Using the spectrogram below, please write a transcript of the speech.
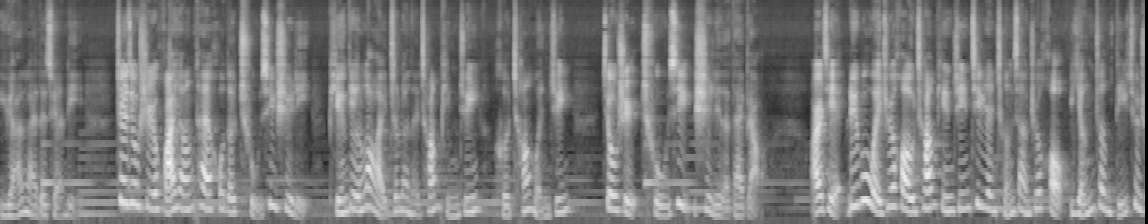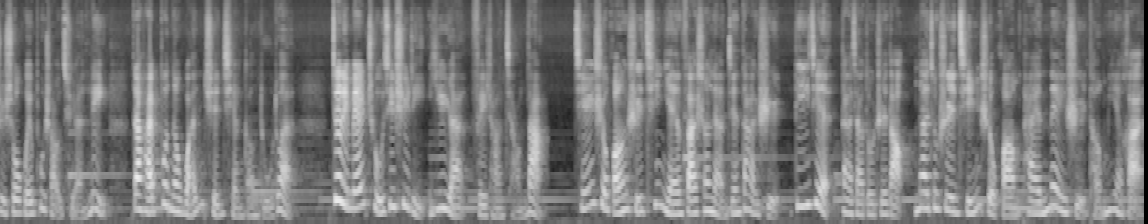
原来的权利，这就是华阳太后的储蓄势力，平定嫪毐之乱的昌平君和昌文君。就是楚系势力的代表，而且吕不韦之后，昌平君继任丞相之后，嬴政的确是收回不少权力，但还不能完全乾纲独断。这里面楚系势力依然非常强大。秦始皇十七年发生两件大事，第一件大家都知道，那就是秦始皇派内史腾灭韩，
